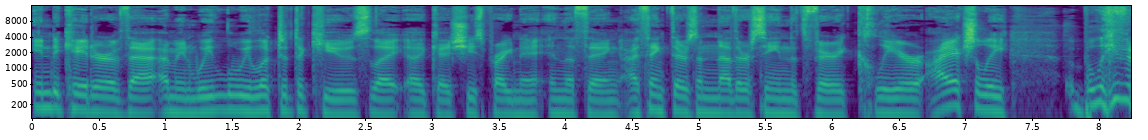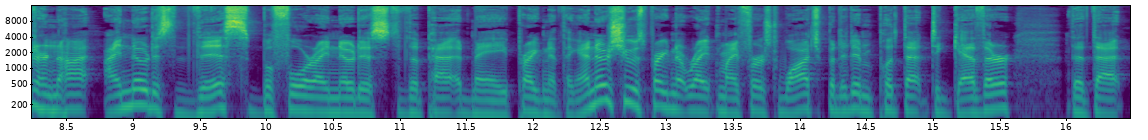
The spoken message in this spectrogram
indicator of that. I mean, we we looked at the cues, like okay, she's pregnant in the thing. I think there's another scene that's very clear. I actually. Believe it or not, I noticed this before I noticed the Padme pregnant thing. I noticed she was pregnant right in my first watch, but I didn't put that together that that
